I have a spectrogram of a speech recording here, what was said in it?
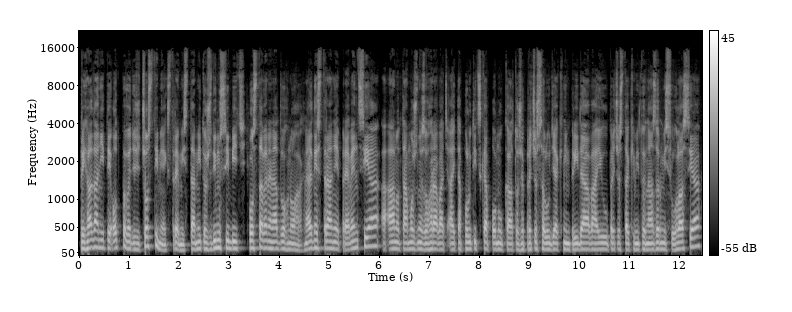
pri hľadaní tej odpovede, že čo s tými extrémistami, to vždy musí byť postavené na dvoch nohách. Na jednej strane je prevencia a áno, tam môžeme zohrávať aj tá politická ponuka, to, že prečo sa ľudia k ním pridávajú, prečo s takýmito názormi súhlasia,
